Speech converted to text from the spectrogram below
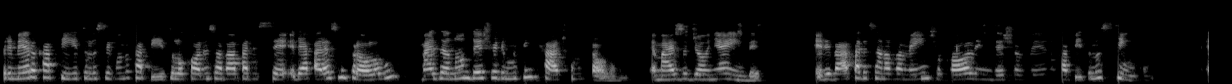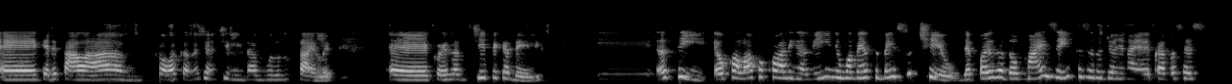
Primeiro capítulo, segundo capítulo, o Colin só vai aparecer, ele aparece no prólogo, mas eu não deixo ele muito enfático no prólogo. É mais o Johnny e a ele vai aparecer novamente, o Colin, deixa eu ver, no capítulo 5. É, que ele tá lá colocando chantilly na bunda do Tyler. É, coisa típica dele. E, assim, eu coloco o Colin ali em um momento bem sutil. Depois eu dou mais ênfase no Johnny Nair para vocês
